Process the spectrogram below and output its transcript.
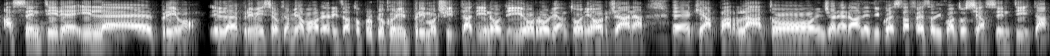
a sentire il eh, primo, il primissimo che abbiamo realizzato proprio con il primo cittadino di Orroli, Antonio Orgiana, eh, che ha parlato in generale di questa festa, di quanto sia sentita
